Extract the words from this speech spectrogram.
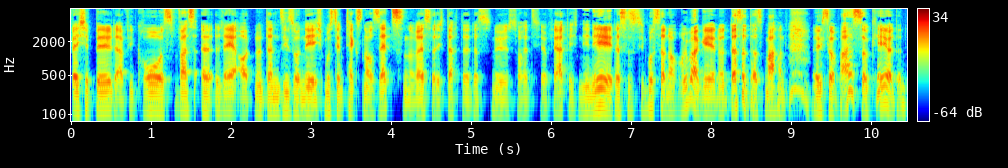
welche Bilder, wie groß, was äh, Layouten und dann sie so, nee, ich muss den Text noch setzen, weißt du, ich dachte, das, nö, ist doch jetzt hier fertig. Nee, nee, das ist, ich muss da noch rübergehen und das und das machen. Und ich so, was, okay, und dann,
